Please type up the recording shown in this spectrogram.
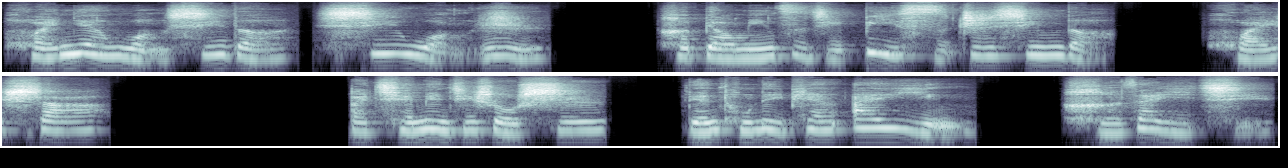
怀念往昔的《惜往日》，和表明自己必死之心的《怀沙》。把前面几首诗连同那篇哀隐合在一起，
